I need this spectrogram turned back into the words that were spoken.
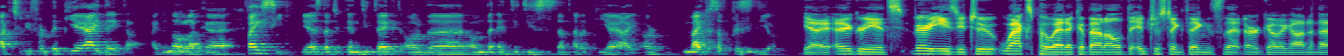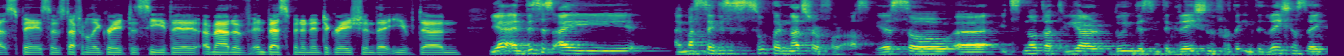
actually for the PII data. I don't know, like a spaCy, yes, that you can detect all the all the entities that are PII or Microsoft Presidio. Yeah, I agree. It's very easy to wax poetic about all the interesting things that are going on in that space. So it's definitely great to see the amount of investment and integration that you've done. Yeah, and this is I I must say this is super natural for us. Yes, so uh, it's not that we are doing this integration for the integration's sake.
